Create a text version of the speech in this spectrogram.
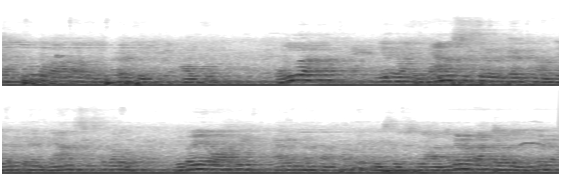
ಅದ್ಭುತವಾದ ಒಂದು ಪ್ರಗತಿ ಆಯಿತು. ಎಲ್ಲ ಏನು ಜ್ಞಾನ ಶಿಸ್ತುಗಳು ನಾವು ಜಗತ್ತಿನ ಜ್ಞಾನ ಶಿಸ್ತುಗಳು ವಿಧೇಯವಾಗಿ ಆಗಿರ್ತಕ್ಕಂಥದ್ದು ಆ ನಗರ ರಾಜ್ಯಗಳಲ್ಲಿ ನಗರ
